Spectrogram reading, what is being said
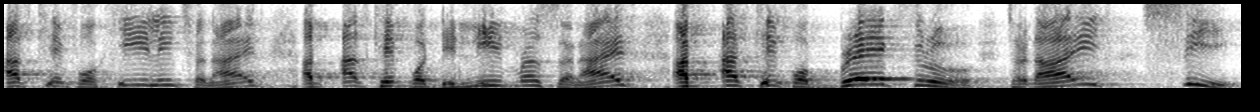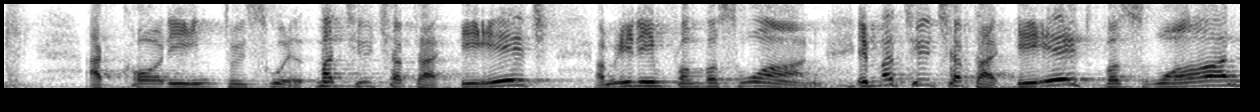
asking for healing tonight. I'm asking for deliverance tonight. I'm asking for breakthrough tonight. Seek according to his will. Matthew chapter 8, I'm reading from verse 1. In Matthew chapter 8, verse 1,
